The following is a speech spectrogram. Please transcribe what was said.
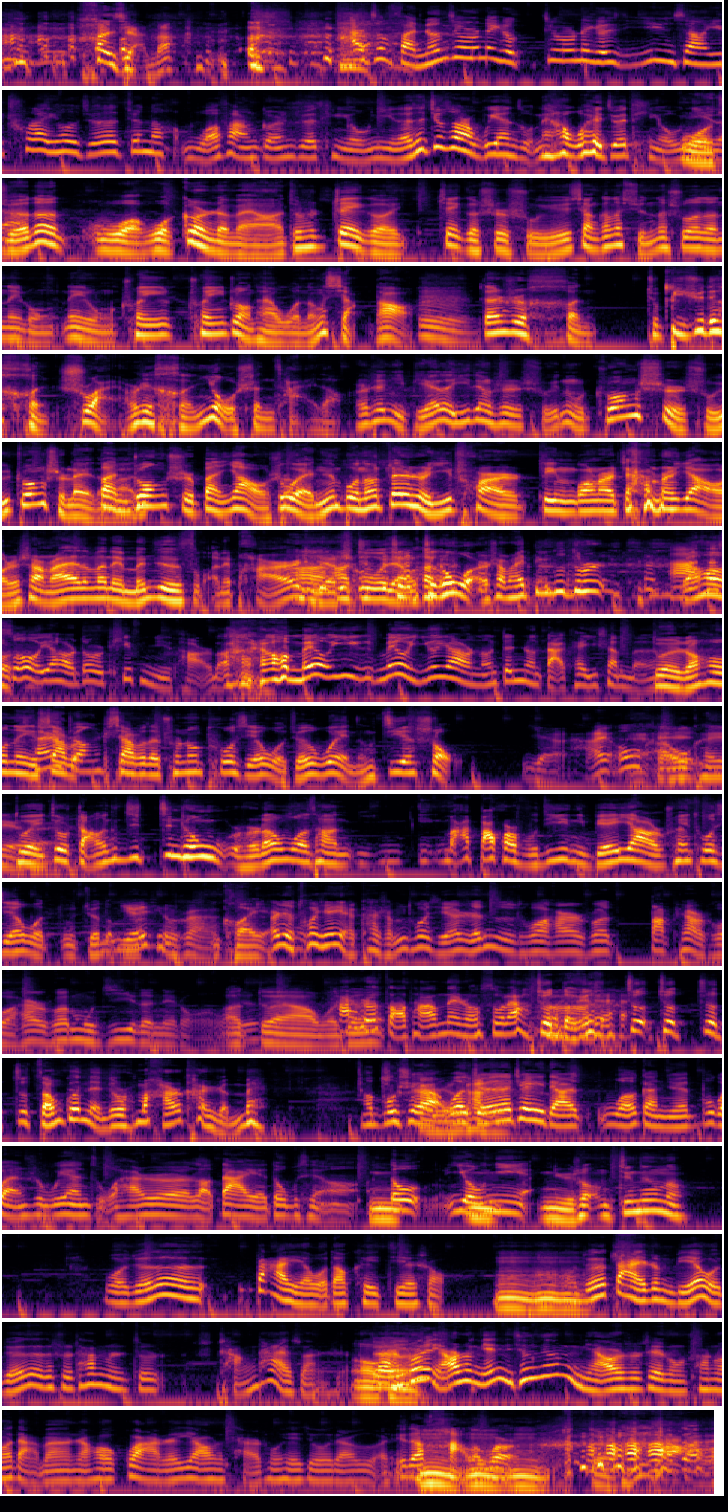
探险的，哎，就反正就是那个就是那个印象一出来以后，觉得真的，我反正个人觉得挺油腻的。他就算是吴彦祖那样，我也觉得挺油腻的。我觉得我我个人认为啊，就是这个这个是属于像刚才寻子说的那种那种穿衣穿衣状态，我能想到，嗯，但是很就必须得很帅，而且很有身材的，而且你别的一定是属于那种装饰，属于装饰类的半。装饰半钥匙。对，您不能真是一串叮叮咣啷家门钥匙，上面还他妈那门禁锁那牌儿，啊你啊就就就出去了。就跟我这上面还冰墩墩儿，啊，然后他所有钥匙都是 Tiffany 牌儿的，然后没有一没有一个钥匙能真正打开一扇门。对，然后那个下边下边再穿双拖鞋，我觉得我也能接受。也还 OK 还 OK，对，就长得跟金金城武似的，我操，你你你妈八块腹肌，你别一钥匙穿一拖鞋，我我觉得也挺帅。可以而且拖鞋也看什么拖鞋，人字拖还是说大片儿拖，还是说木屐的那种啊，我觉得对啊，我他说澡堂那种塑料就等于就就就就咱们观点就是他妈还是看人呗。啊，不是我觉得这一点，我感觉不管是吴彦祖还是老大爷都不行，嗯都油腻。女女生晶晶呢？我觉得大爷我倒可以接受，嗯嗯，我觉得大爷这么别，我觉得是他们就是常态，算是。是说你要是年纪轻轻的，你要是这种穿着打扮，然后挂着钥匙、踩着拖鞋，就有点恶心。有点哈喇味儿。嗯，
